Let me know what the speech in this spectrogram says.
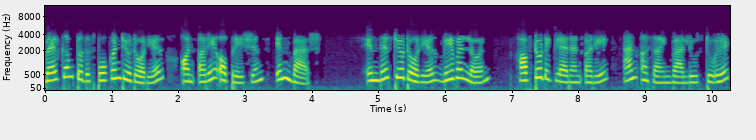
Welcome to the spoken tutorial on array operations in Bash. In this tutorial, we will learn how to declare an array and assign values to it,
